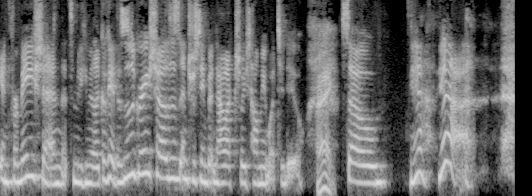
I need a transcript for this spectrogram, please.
information that somebody can be like, okay, this is a great show, this is interesting, but now actually tell me what to do. Right. So yeah, yeah.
